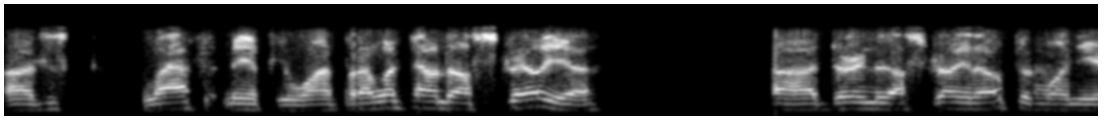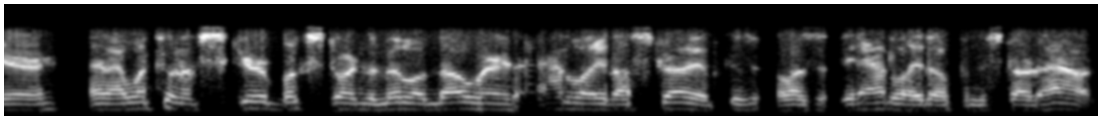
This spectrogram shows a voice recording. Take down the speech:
Uh, just laugh at me if you want. But I went down to Australia uh, during the Australian Open one year, and I went to an obscure bookstore in the middle of nowhere in Adelaide, Australia, because it was the Adelaide Open to start out.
